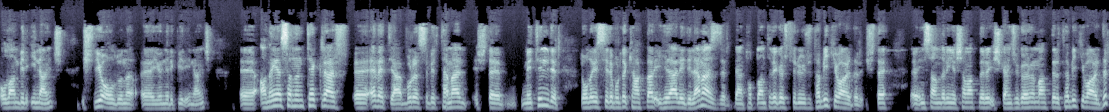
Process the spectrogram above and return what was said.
olan bir inanç, işliyor olduğuna e, yönelik bir inanç. E, anayasanın tekrar e, evet ya burası bir temel işte metindir Dolayısıyla buradaki haklar ihlal edilemezdir. Yani toplantı ve gösteri ücreti tabii ki vardır. İşte e, insanların yaşam hakları, işkence görmeme hakları tabii ki vardır.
